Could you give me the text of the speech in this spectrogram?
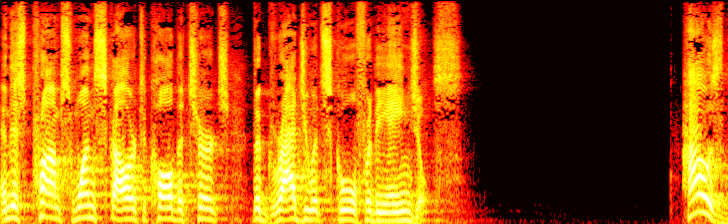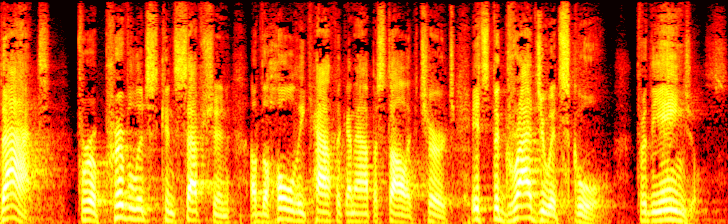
And this prompts one scholar to call the church the graduate school for the angels. How is that for a privileged conception of the Holy Catholic and Apostolic Church. It's the graduate school for the angels.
